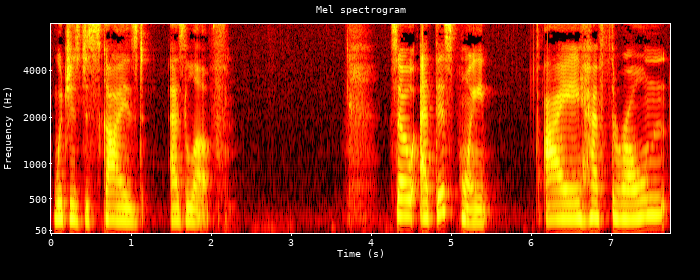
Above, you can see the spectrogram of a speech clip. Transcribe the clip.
which is disguised as love. So at this point, I have thrown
